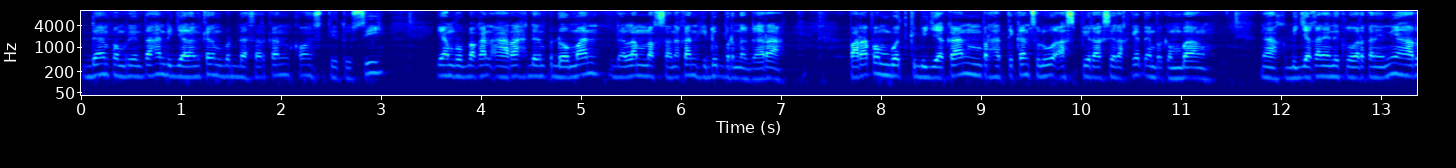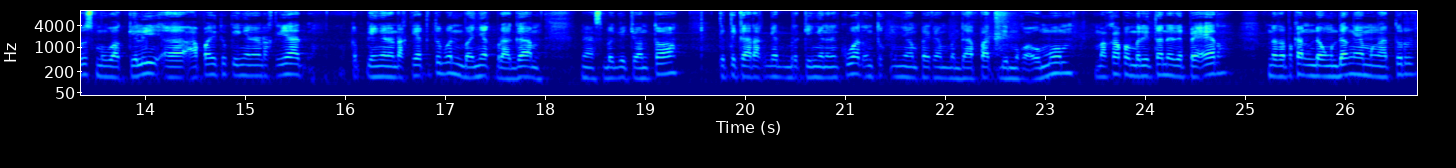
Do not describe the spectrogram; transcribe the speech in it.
dan pemerintahan dijalankan berdasarkan konstitusi yang merupakan arah dan pedoman dalam melaksanakan hidup bernegara. Para pembuat kebijakan memperhatikan seluruh aspirasi rakyat yang berkembang Nah, kebijakan yang dikeluarkan ini harus mewakili uh, apa itu keinginan rakyat. Keinginan rakyat itu pun banyak beragam. Nah, sebagai contoh, ketika rakyat berkeinginan kuat untuk menyampaikan pendapat di muka umum, maka pemerintah dan DPR menetapkan undang-undang yang mengatur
